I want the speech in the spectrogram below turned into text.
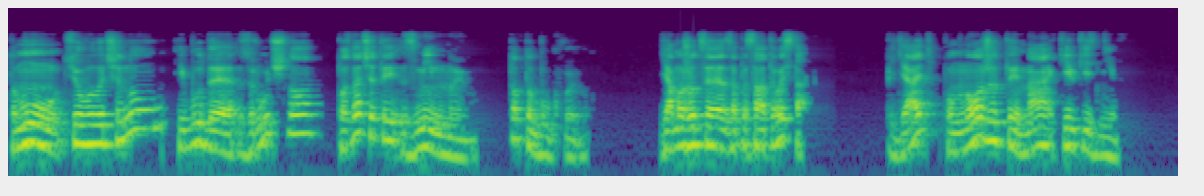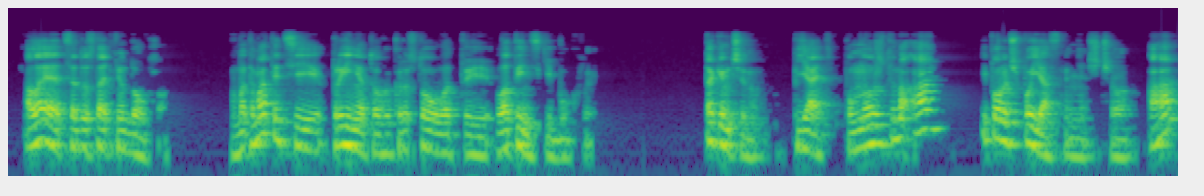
Тому цю величину і буде зручно позначити змінною, тобто буквою. Я можу це записати ось так: 5 помножити на кількість днів. Але це достатньо довго. В математиці прийнято використовувати латинські букви. Таким чином, 5 помножити на А, і поруч пояснення, що А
